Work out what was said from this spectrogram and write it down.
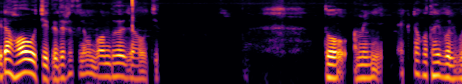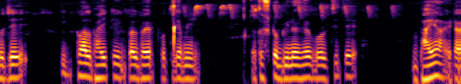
এটা হওয়া উচিত এদেশের সিনেমা বন্ধ হয়ে যাওয়া উচিত। তো আমি একটা কথাই বলব যে, ইকবাল ভাইকে, ইকবাল ভাইয়ের প্রতি আমি যথেষ্ট বিনয় হয়ে বলছি যে, ভাইয়া, এটা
